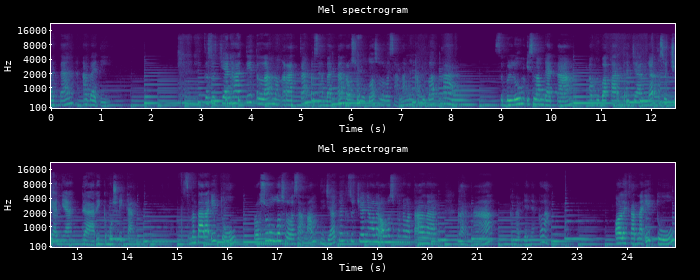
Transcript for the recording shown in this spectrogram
persahabatan abadi. Kesucian hati telah mengeratkan persahabatan Rasulullah SAW dan Abu Bakar. Sebelum Islam datang, Abu Bakar terjaga kesuciannya dari kemusyrikan. Sementara itu, Rasulullah SAW dijaga kesuciannya oleh Allah SWT karena kenabiannya kelak. Oleh karena itu,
